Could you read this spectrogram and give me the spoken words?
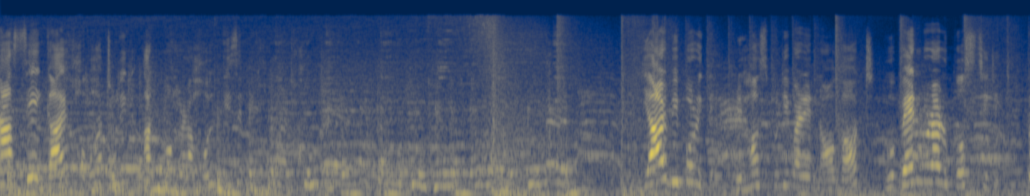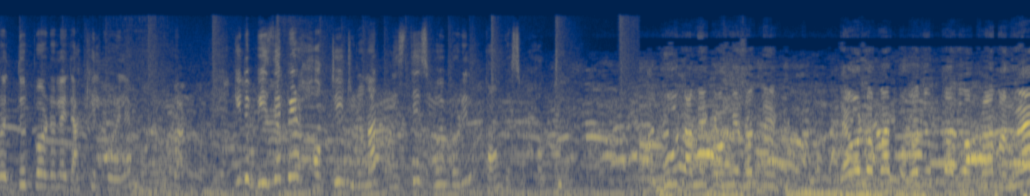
নাচি গাই সভাথলীত আত্মহাৰা হ'ল বিজেপি সমৰ্থক। ইয়াৰ বিপৰীতে বৃহস্পতিবাৰে নগাঁৱত ভূপেন বৰাৰ উপস্থিতিত প্ৰদ্যুৎ বৰদলৈ দাখিল কৰিলে মনোনয়ন। কিন্তু বিজেপিৰ শক্তিৰ তুলনাত নিস্তেজ হৈ পৰিল কংগ্ৰেছৰ শক্তি। ভোট আমি কংগ্ৰেছক দিম। তেওঁৰ লগত পদযুক্ত কৰা মানুহে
